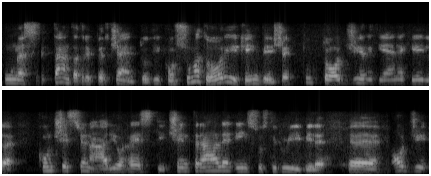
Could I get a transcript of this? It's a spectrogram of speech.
un 73% di consumatori che invece tutt'oggi ritiene che il concessionario resti centrale e insostituibile. Eh, oggi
